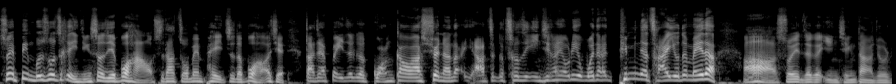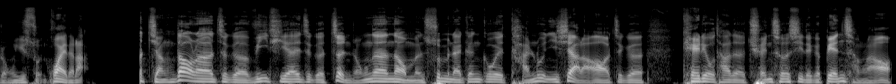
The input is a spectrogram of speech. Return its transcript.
所以并不是说这个引擎设计不好，是它周边配置的不好，而且大家被这个广告啊渲染的，哎呀，这个车子引擎很有力，我在拼命的踩，有的没的啊，所以这个引擎当然就容易损坏的啦。讲到了这个 VTI 这个阵容呢，那我们顺便来跟各位谈论一下了啊，这个 K 六它的全车系的一个编程了啊。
